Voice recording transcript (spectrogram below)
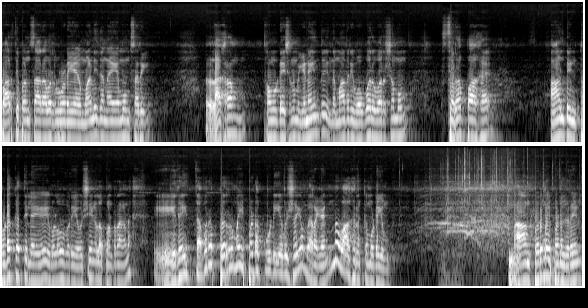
பார்த்திபன் சார் அவர்களுடைய மனித நயமும் சரி லகரம் ஃபவுண்டேஷனும் இணைந்து இந்த மாதிரி ஒவ்வொரு வருஷமும் சிறப்பாக ஆண்டின் தொடக்கத்திலேயே இவ்வளவு பெரிய விஷயங்களை பண்ணுறாங்கன்னா இதை தவிர பெருமைப்படக்கூடிய விஷயம் வேற என்னவாக இருக்க முடியும்? நான் பெருமைப்படுகிறேன்.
